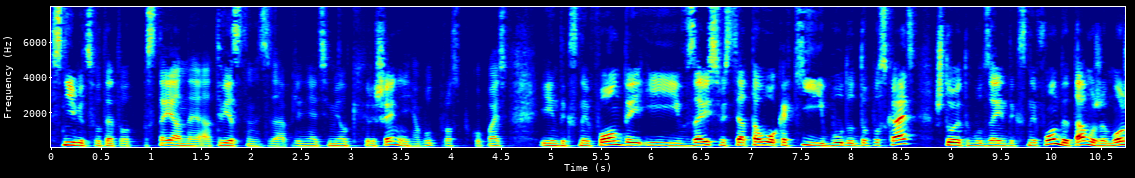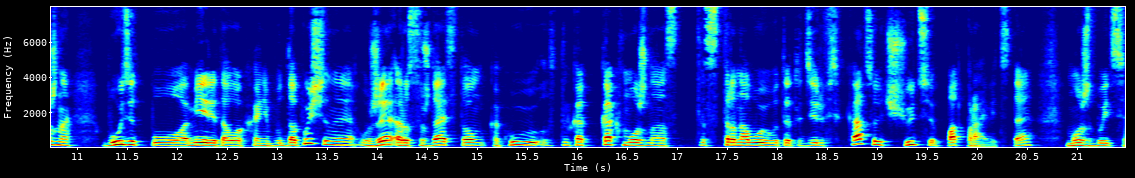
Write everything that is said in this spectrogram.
снимется вот эта вот постоянная ответственность за принятие мелких решений, я буду просто покупать индексные фонды, и в зависимости от того, какие будут допускать, что это будут за индексные фонды, там уже можно будет по мере того, как они будут допущены, уже рассуждать о том, какую, как, как можно страновую вот эту диверсификацию чуть-чуть подправить, да. Может быть,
